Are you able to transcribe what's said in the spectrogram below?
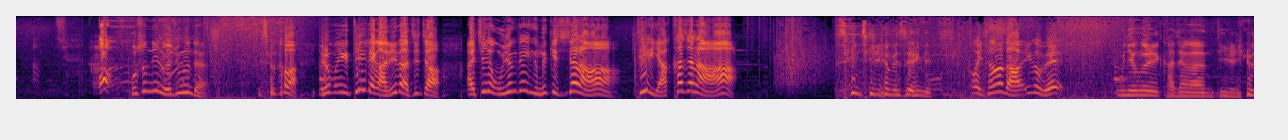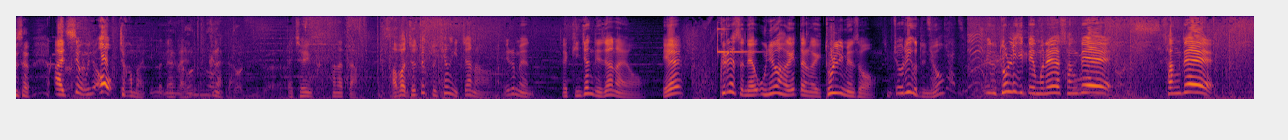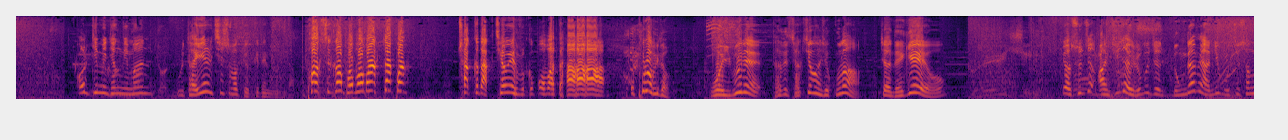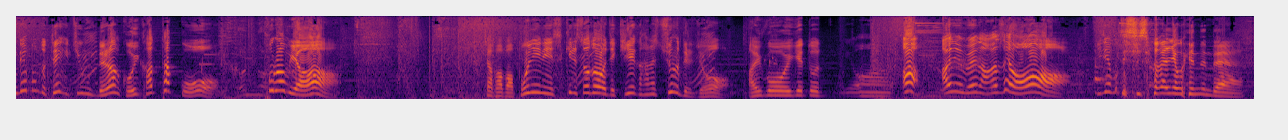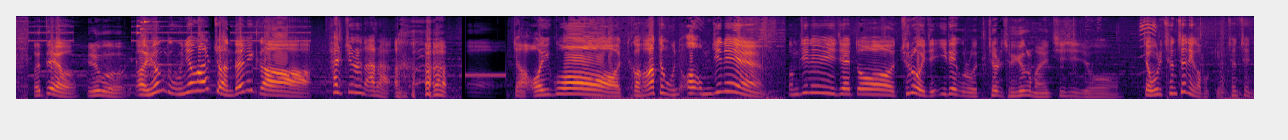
어? 고선님은 왜 죽는데? 잠깐만 여러분 이거 딜덱 아니다 진짜. 아 진짜 운영덱인 거 느껴지잖아. 딜이 약하잖아. 생질이라면서 형님. 어 이상하다. 이거 왜 운영을 가장한 딜 이러면서. 아 진짜 운영 어 잠깐만. 큰일 났다. 야, 저희 화났다. 봐봐 저쪽도 형 있잖아. 이러면 긴장되잖아요. 예? 그래서 내가 운영하겠다는 거 돌리면서. 지금 쫄이거든요? 이거 돌리기 때문에 상대 상대 얼티밋 형님은 우리 다이앤을 칠 수밖에 없게 되는 겁니다. 팍스카 파파박 짝팍 차크닥! 최후의 불꽃 뽑았다! 어 프로비다. 와 이번에 다들 작정하셨구나. 자 4개예요. 야 진짜 아니 진짜 여러분 저 농담이 아니고 저 상대분도 되게 지금 내랑 거의 같았고. full up이야. 자 봐봐. 본인이 스킬 써도 이제 기회가 하나씩 줄어들죠. 아이고 이게 또 어... 아! 아니 왜 나가세요 이제부터 시작하려고 했는데. 어때요? 여러분? 아 형도 운영할 줄 안다니까. 할 줄은 알아. 자 어이구. 저 같은 운... 어 엄지님. 엄지님이 이제 또 주로 이제 이 deck으로 저를 저격을 많이 치시죠. 자 우리 천천히 가볼게요. 천천히.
